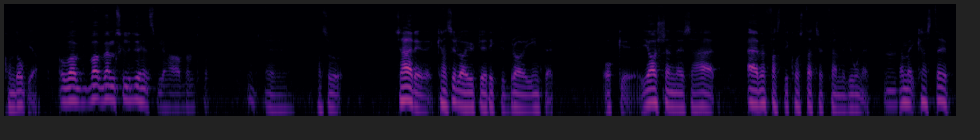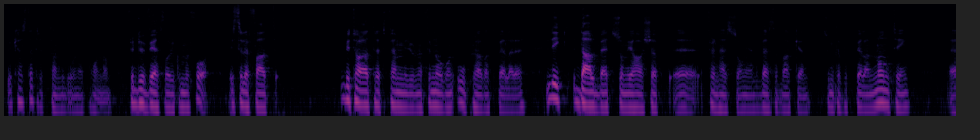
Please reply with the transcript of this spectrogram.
Kondobia. Och vad, vad, vem skulle du helst vilja ha av de två? Alltså, så här är det. Cancelo har gjort det riktigt bra i Inter. Och jag känner så här. Även fast det kostar 35 miljoner. Ja men kasta, kasta 35 miljoner på honom. För du vet vad du kommer få. Istället för att betala 35 miljoner för någon oprövad spelare. Likt Dalbert som vi har köpt eh, för den här säsongen, vänsterbacken. Som inte har fått spela någonting. Eh,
